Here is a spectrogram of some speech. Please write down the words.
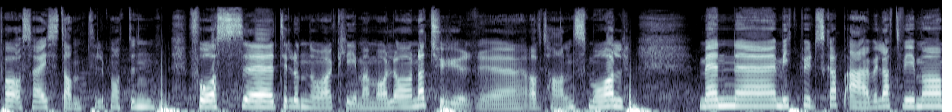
på også er i stand til å få oss eh, til å nå klimamålet og naturavtalens mål. Men eh, mitt budskap er vel at vi må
